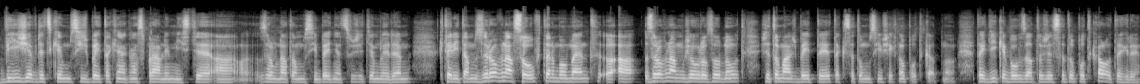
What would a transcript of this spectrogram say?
víš, že vždycky musíš být tak nějak na správném místě a zrovna tam musí být něco, že těm lidem, který tam zrovna jsou v ten moment a zrovna můžou rozhodnout, že to máš být ty, tak se to musí všechno potkat. No. Tak díky bohu za to, že se to potkalo tehdy.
